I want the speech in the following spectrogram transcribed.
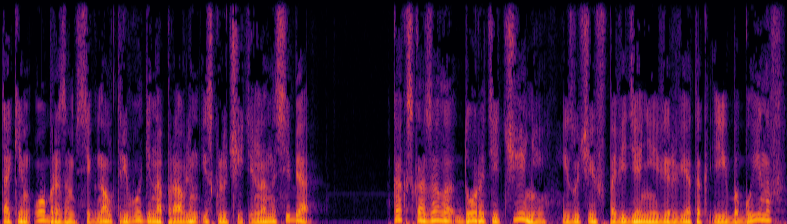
Таким образом, сигнал тревоги направлен исключительно на себя. Как сказала Дороти Ченни, изучив поведение верветок и бабуинов,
